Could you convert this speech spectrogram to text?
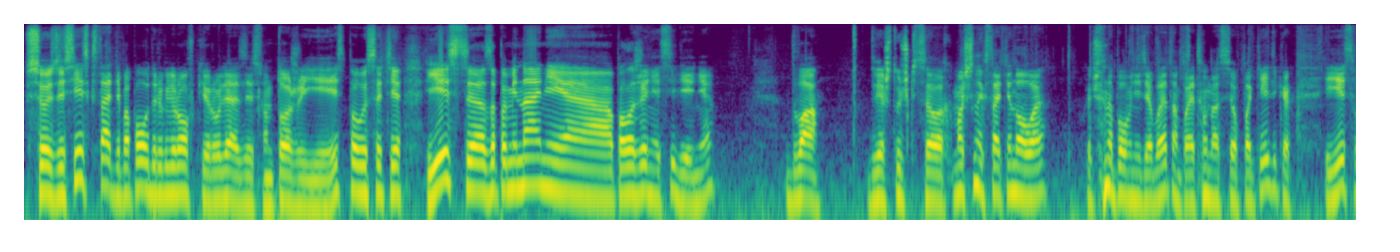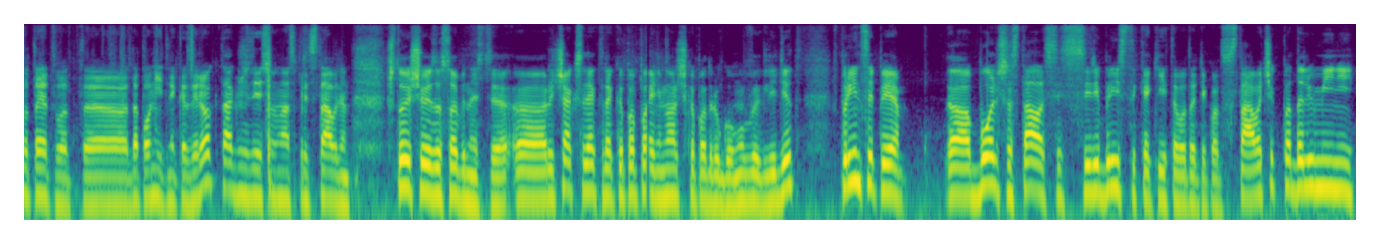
Все здесь есть. Кстати, по поводу регулировки руля здесь он тоже есть по высоте. Есть э, запоминание положения сидения два, две штучки целых. Машина, кстати, новая. Хочу напомнить об этом, поэтому у нас все в пакетиках. И есть вот этот вот э, дополнительный козырек, также здесь у нас представлен. Что еще из особенностей? Э, рычаг селектора КПП немножечко по-другому выглядит. В принципе, э, больше стало серебристых каких-то вот этих вот вставочек под алюминий.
